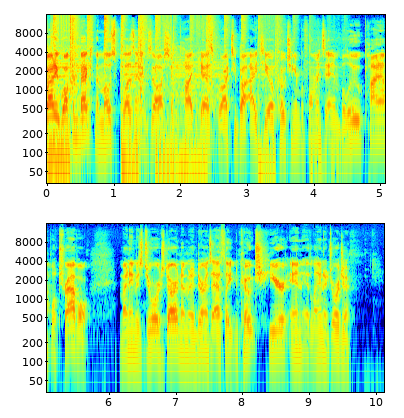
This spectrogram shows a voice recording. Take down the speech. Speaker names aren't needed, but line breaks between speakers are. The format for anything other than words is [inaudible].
everybody. Welcome back to the Most Pleasant Exhaustion podcast brought to you by ITL Coaching and Performance and Blue Pineapple Travel. My name is George Darden. I'm an endurance athlete and coach here in Atlanta, Georgia.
